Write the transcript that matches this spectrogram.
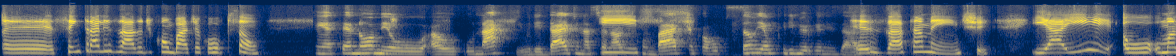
é, centralizado de combate à corrupção. Tem até nome o, o, NAC, Unidade Nacional Isso. de Combate à Corrupção e ao Crime Organizado. Exatamente. E aí, o, uma,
